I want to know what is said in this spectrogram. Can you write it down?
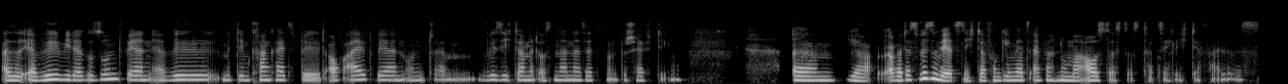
Also er will wieder gesund werden, er will mit dem Krankheitsbild auch alt werden und ähm, will sich damit auseinandersetzen und beschäftigen. Ähm, ja, aber das wissen wir jetzt nicht. Davon gehen wir jetzt einfach nur mal aus, dass das tatsächlich der Fall ist.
